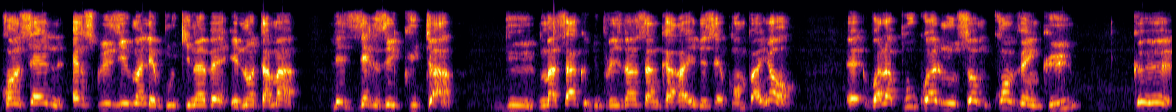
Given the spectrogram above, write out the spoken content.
concerne exclusivement les Burkinabés et notamment les exécutants du massacre du président Sankara et de ses compagnons. voilà pourquoi nous sommes convaincus que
